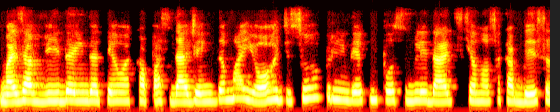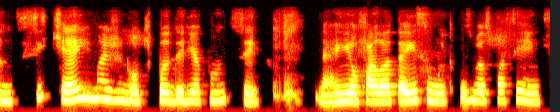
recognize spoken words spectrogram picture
Mas a vida ainda tem uma capacidade ainda maior de surpreender com possibilidades que a nossa cabeça sequer imaginou que poderia acontecer, né? E eu falo até isso muito com os meus pacientes.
